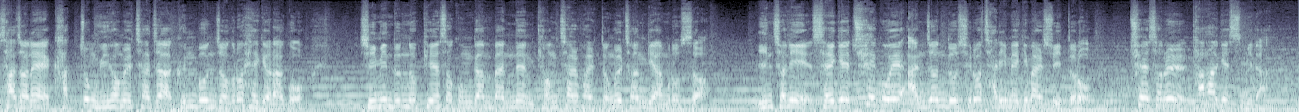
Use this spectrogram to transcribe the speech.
사전에 각종 위험을 찾아 근본적으로 해결하고 시민 눈높이에서 공감받는 경찰 활동을 전개함으로써 인천이 세계 최고의 안전도시로 자리매김할 수 있도록 최선을 다하겠습니다.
